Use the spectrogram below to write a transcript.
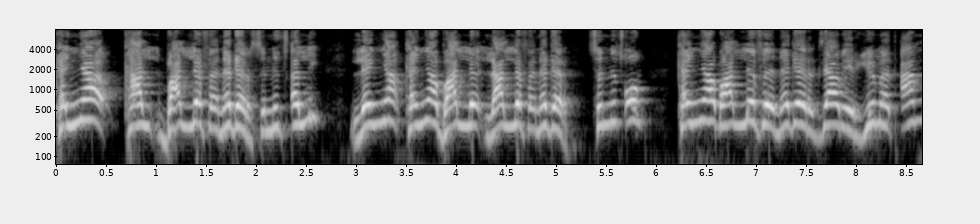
ከኛ ባለፈ ነገር ስንጸልይ ለእኛ ከኛ ላለፈ ነገር ስንጾም ከኛ ባለፈ ነገር እግዚአብሔር ይመጣና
